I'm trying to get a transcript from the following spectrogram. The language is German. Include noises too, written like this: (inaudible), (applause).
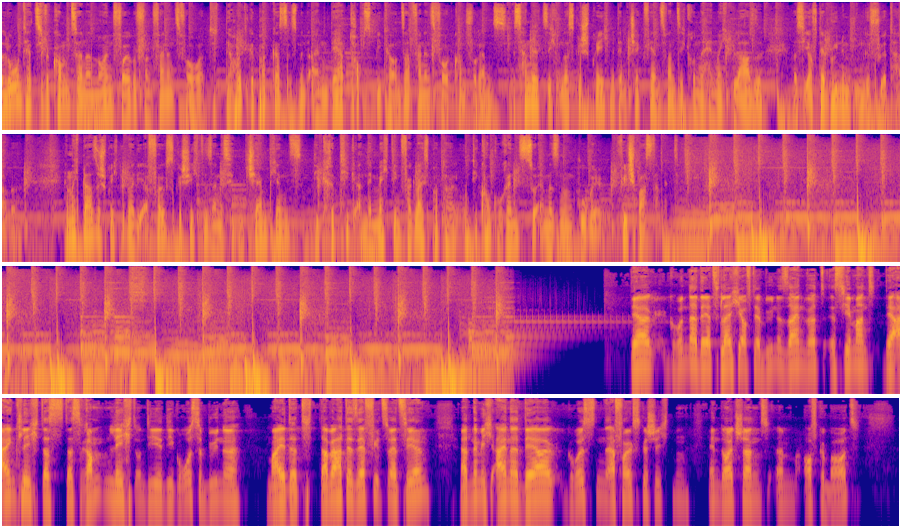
Hallo und herzlich willkommen zu einer neuen Folge von Finance Forward. Der heutige Podcast ist mit einem der Top-Speaker unserer Finance Forward-Konferenz. Es handelt sich um das Gespräch mit dem Check24-Gründer Henrich Blase, das ich auf der Bühne mit ihm geführt habe. Henrich Blase spricht über die Erfolgsgeschichte seines Hidden Champions, die Kritik an dem mächtigen Vergleichsportal und die Konkurrenz zu Amazon und Google. Viel Spaß damit! Der Gründer, der jetzt gleich hier auf der Bühne sein wird, ist jemand, der eigentlich das, das Rampenlicht und die, die große Bühne meidet. Dabei hat er sehr viel zu erzählen. Er hat nämlich eine der größten Erfolgsgeschichten in Deutschland ähm, aufgebaut.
